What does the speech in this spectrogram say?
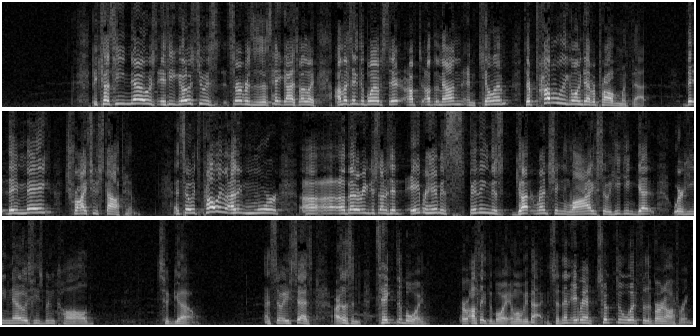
Because he knows if he goes to his servants and says, Hey guys, by the way, I'm going to take the boy upstairs, up, up the mountain and kill him, they're probably going to have a problem with that. They, they may try to stop him. And so it's probably, I think, more uh, a better reading just to understand Abraham is spinning this gut wrenching lie so he can get where he knows he's been called to go. And so he says, All right, listen, take the boy, or I'll take the boy, and we'll be back. And so then Abraham took the wood for the burnt offering.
